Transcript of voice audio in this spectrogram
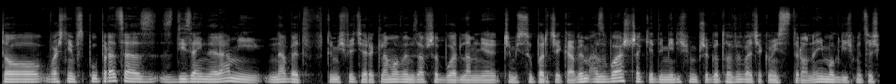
to właśnie współpraca z, z, designerami, nawet w tym świecie reklamowym, zawsze była dla mnie czymś super ciekawym, a zwłaszcza kiedy mieliśmy przygotowywać jakąś stronę i mogliśmy coś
